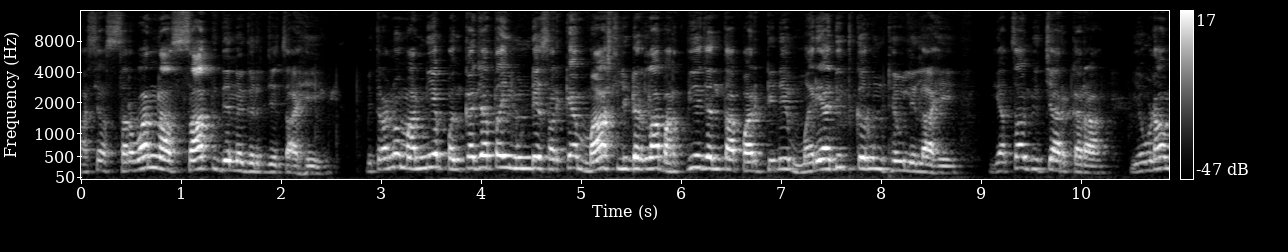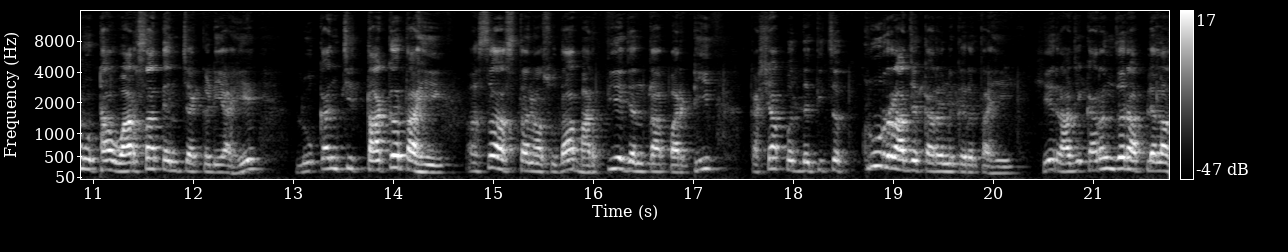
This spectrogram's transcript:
अशा सर्वांना साथ देणं गरजेचं आहे. मित्रांनो माननीय पंकजाताई मुंडे सारख्या मास लीडरला भारतीय जनता पार्टीने मर्यादित करून ठेवलेला आहे. याचा विचार करा. एवढा मोठा वारसा त्यांच्याकडे आहे. लोकांची ताकद आहे. असं असताना सुद्धा भारतीय जनता पार्टी कशा पद्धतीचं क्रूर राजकारण करत आहे? हे राजकारण जर आपल्याला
